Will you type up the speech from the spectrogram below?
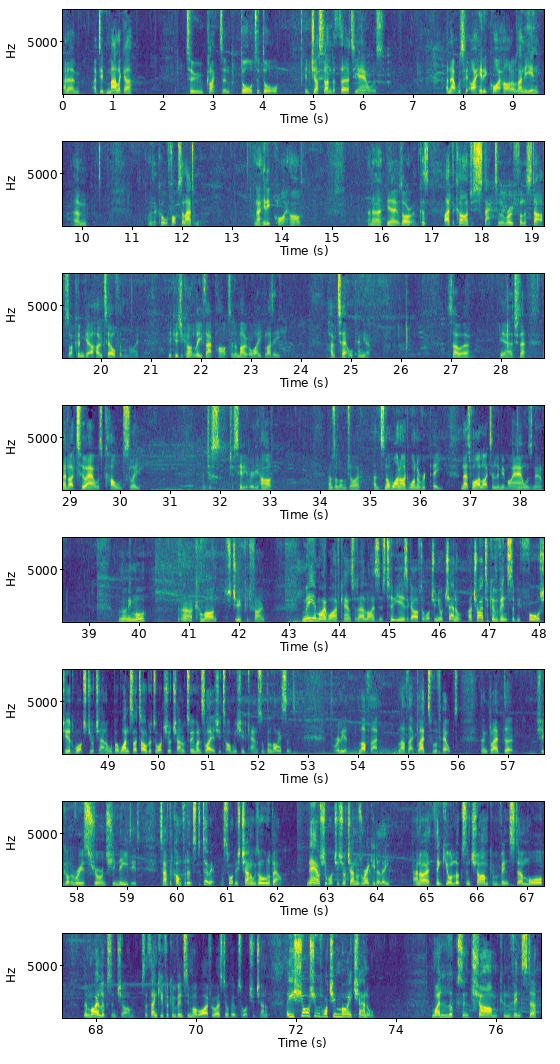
and um, I did Malaga to Clacton, door to door, in just under 30 hours and that was I hit it quite hard. I was only in um, what are they called, Vauxhall Adam, and I hit it quite hard. And uh, yeah, it was because I had the car just stacked to the roof full of stuff, so I couldn't get a hotel for the night because you can't leave that parked in a motorway bloody hotel, can you? So uh, yeah, I had like two hours cold sleep and just just hit it really hard. That was a long drive, and it's not one I'd want to repeat and that's why I like to limit my hours now. Got any more? Oh, ah, come on, stupid phone. Me and my wife cancelled our license two years ago after watching your channel. I tried to convince her before she had watched your channel, but once I told her to watch your channel, two months later she told me she'd cancelled the license. Brilliant. Love that. Love that. Glad to have helped. And glad that she got the reassurance she needed to have the confidence to do it. That's what this channel is all about. Now she watches your channels regularly and I think your looks and charm convinced her more than my looks and charm. So thank you for convincing my wife, who still be able to watch your channel. Are you sure she was watching my channel? My looks and charm convinced her.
